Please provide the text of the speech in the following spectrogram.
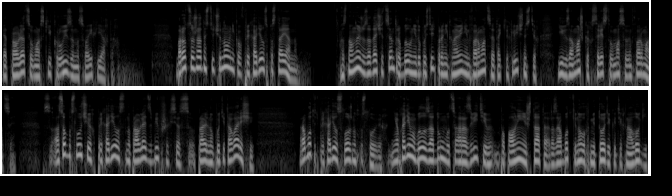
и отправляться в морские круизы на своих яхтах. Бороться с жадностью чиновников приходилось постоянно. Основной же задачей Центра было не допустить проникновения информации о таких личностях и их замашках в средства массовой информации. В особых случаях приходилось направлять сбившихся с правильного пути товарищей. Работать приходилось в сложных условиях. Необходимо было задумываться о развитии, пополнении штата, разработке новых методик и технологий.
